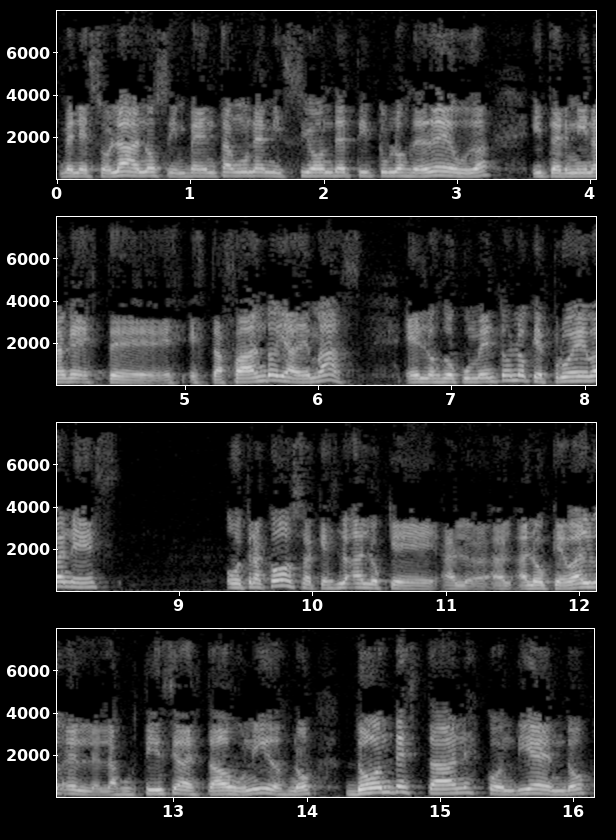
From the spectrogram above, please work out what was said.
venezolano, se inventan una emisión de títulos de deuda y terminan este, estafando y además en los documentos lo que prueban es otra cosa, que es a lo que, a, lo que va la justicia de Estados Unidos, ¿no? ¿Dónde están escondiendo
